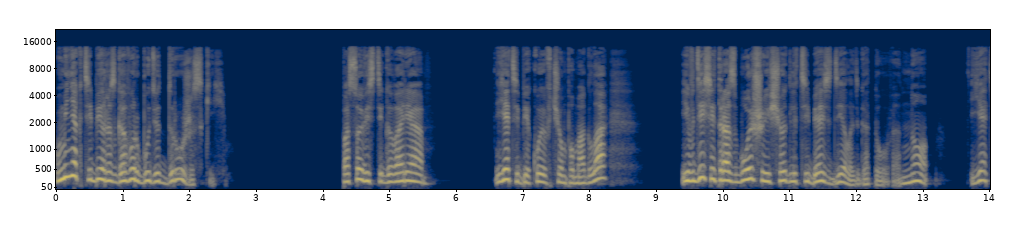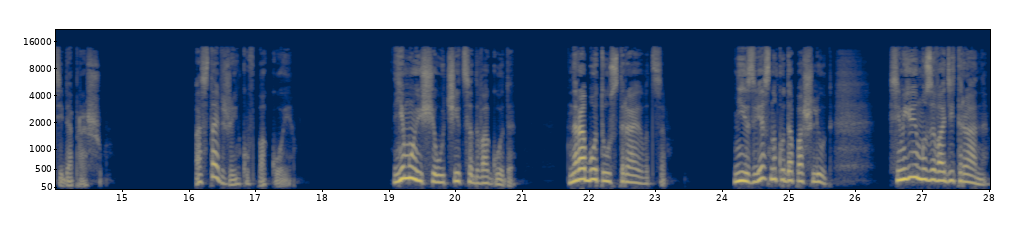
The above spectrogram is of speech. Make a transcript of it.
«у меня к тебе разговор будет дружеский. По совести говоря, я тебе кое в чем помогла и в десять раз больше еще для тебя сделать готова. Но я тебя прошу, оставь Женьку в покое. Ему еще учиться два года, на работу устраиваться. Неизвестно, куда пошлют. Семью ему заводить рано.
